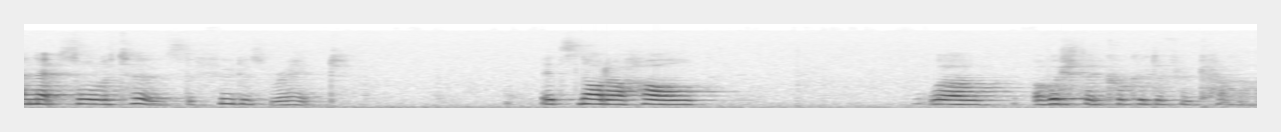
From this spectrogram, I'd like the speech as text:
And that's all it is. The food is red. It's not a whole, well, I wish they'd cook a different colour.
